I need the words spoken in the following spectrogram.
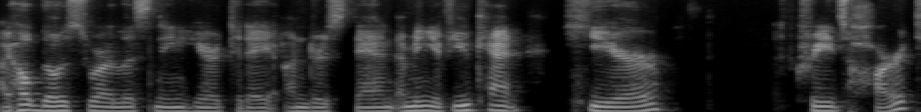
I hope those who are listening here today understand. I mean, if you can't hear Kreed's heart,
